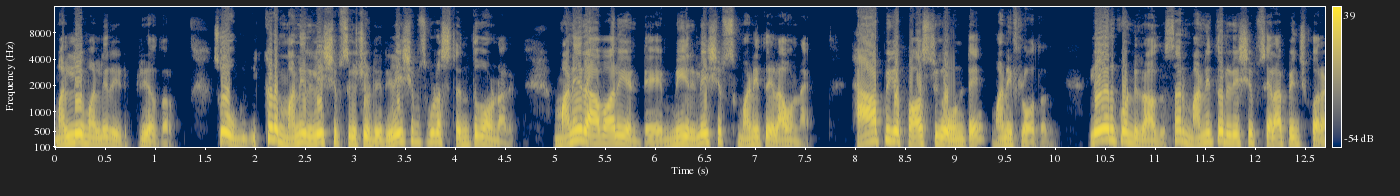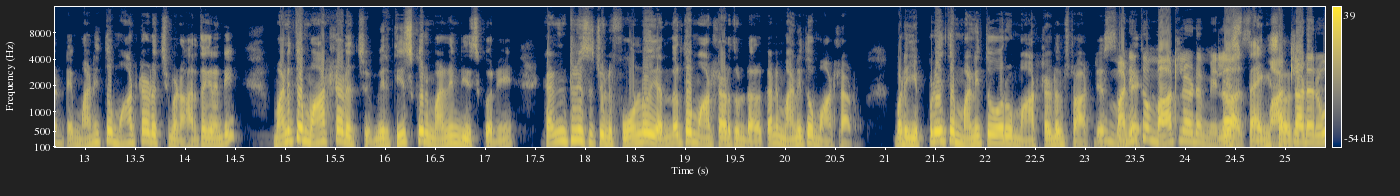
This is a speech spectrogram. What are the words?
మళ్ళీ మళ్ళీ రిపీట్ అవుతారు. సో ఇక్కడ మనీ రిలేషన్షిప్స్ చూడండి. రిలేషన్షిప్స్ కూడా స్ట్రెంత్గా ఉండాలి. మనీ రావాలి అంటే మీ రిలేషన్షిప్స్ మనీతో ఎలా ఉన్నాయి? హ్యాపీగా పాజిటివ్గా ఉంటే మనీ ఫ్లో అవుతుంది. లేదనుకోండి రాదు. సార్ మనీతో రిలేషన్షిప్స్ ఎలా పెంచుకోవాలంటే మనీతో మాట్లాడొచ్చు మేడం. అర్థగరండి మనీతో మాట్లాడొచ్చు. మీరు తీసుకొని మనీని తీసుకొని కంటిన్యూస్ చూడండి ఫోన్లో అందరితో మాట్లాడుతుంటారు కానీ మనీతో మాట్లాడరు. బట్ ఎప్పుడైతే మనీతో వారు మాట్లాడడం స్టార్ట్ చేస్తారు మనీతో మాట్లాడడం ఎలా. మాట్లాడరు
